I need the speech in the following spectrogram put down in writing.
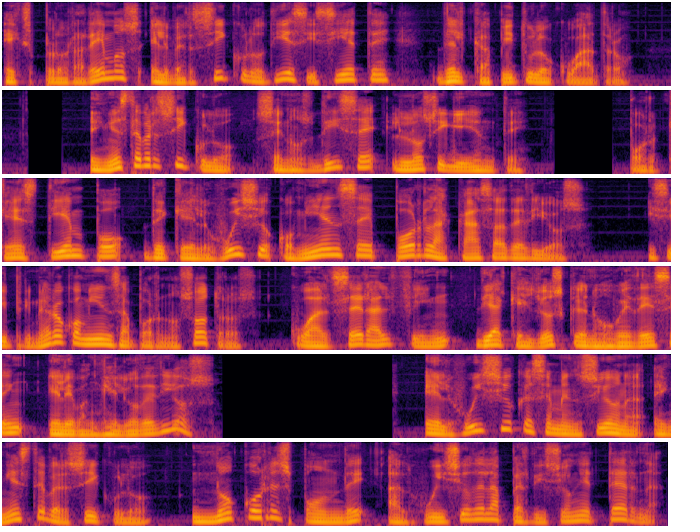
exploraremos el versículo 17 del capítulo 4. En este versículo se nos dice lo siguiente, porque es tiempo de que el juicio comience por la casa de Dios. Y si primero comienza por nosotros, ¿cuál será el fin de aquellos que no obedecen el Evangelio de Dios? El juicio que se menciona en este versículo no corresponde al juicio de la perdición eterna,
